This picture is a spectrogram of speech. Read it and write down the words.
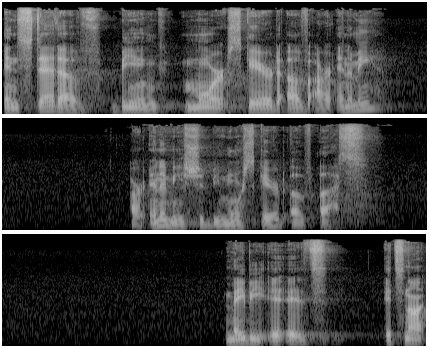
instead of being more scared of our enemy, our enemy should be more scared of us. Maybe it's, it's not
